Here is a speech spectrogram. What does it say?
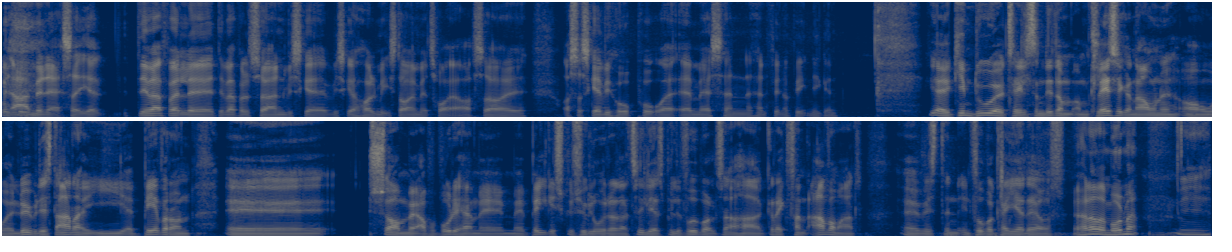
okay. Ja, men altså, jeg, det er i hvert fald, øh, det er i hvert fald Søren, vi skal, vi skal holde mest øje med, tror jeg, og så, øh, og så skal vi håbe på, at, at Mads han, han finder benene igen. Ja, Kim, du uh, talte sådan lidt om, om klassikernavne, og uh, løbet det starter i uh, Beveron, uh, som uh, apropos det her med, med belgiske cykelrytter, der tidligere har spillet fodbold, så har Greg van Avermaet uh, vist en, en fodboldkarriere der også. Ja, han har været målmand i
